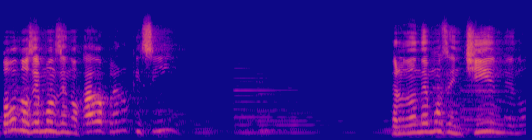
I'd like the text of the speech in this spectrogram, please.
¿todos nos hemos enojado? Claro que sí. Pero no andemos en chismes. No,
